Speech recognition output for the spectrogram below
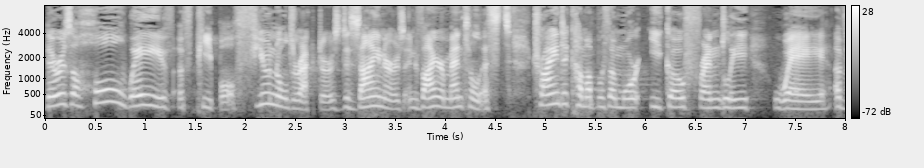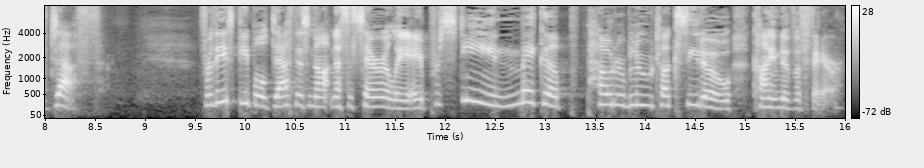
There is a whole wave of people, funeral directors, designers, environmentalists, trying to come up with a more eco friendly way of death. For these people, death is not necessarily a pristine, makeup, powder blue tuxedo kind of affair.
